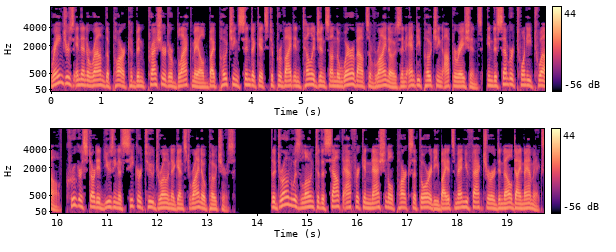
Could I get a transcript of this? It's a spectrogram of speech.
Rangers in and around the park have been pressured or blackmailed by poaching syndicates to provide intelligence on the whereabouts of rhinos and anti-poaching operations. In December 2012, Kruger started using a Seeker 2 drone against rhino poachers. The drone was loaned to the South African National Parks Authority by its manufacturer Denel Dynamics,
